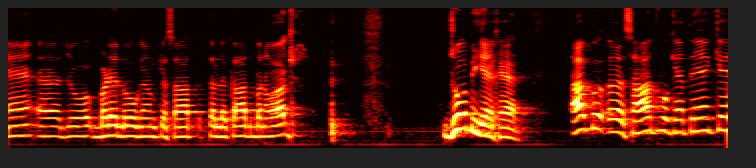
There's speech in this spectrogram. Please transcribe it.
हैं जो बड़े लोग हैं उनके साथ तल्लक़ात बनवा के। जो भी है, खैर। अब साथ वो कहते हैं कि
